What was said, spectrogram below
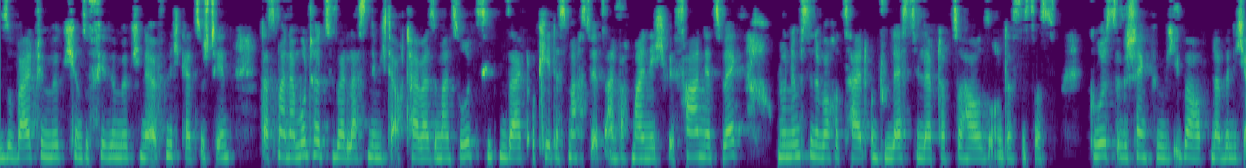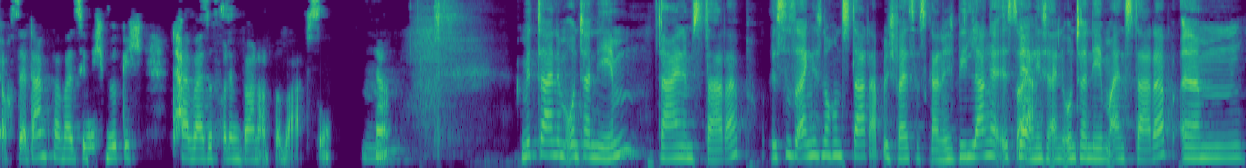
so weit wie möglich und so viel wie möglich in der Öffentlichkeit zu stehen, das meiner Mutter zu überlassen, die mich da auch teilweise mal zurückzieht und sagt, okay, das machst du jetzt einfach mal nicht. Wir fahren jetzt weg und du nimmst dir eine Woche Zeit und du lässt den Laptop zu Hause und das ist das größte Geschenk für mich überhaupt und da bin ich auch sehr dankbar, weil sie mich wirklich teilweise vor dem Burnout bewahrt. So, mhm. ja. Mit deinem Unternehmen, deinem Startup, ist es eigentlich noch ein Startup? Ich weiß es gar nicht. Wie lange ist ja. eigentlich ein Unternehmen ein Startup? Ähm,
